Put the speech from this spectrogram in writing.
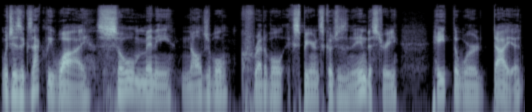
Which is exactly why so many knowledgeable, credible, experienced coaches in the industry hate the word diet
